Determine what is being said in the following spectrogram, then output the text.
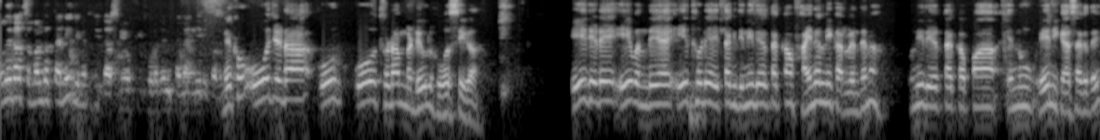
ਉਹਦੇ ਨਾਲ ਸੰਬੰਧਿਤ ਤਾਂ ਨਹੀਂ ਜਿਵੇਂ ਤੁਸੀਂ ਦੱਸ ਰਹੇ ਹੋ ਕਿ ਥੋੜੇ ਦਿਨ ਪਹਿਲਾਂ ਇਹ ਰਿਕਾਰਡ ਦੇਖੋ ਉਹ ਜਿਹੜਾ ਉਹ ਉਹ ਥੋੜਾ ਮੋਡਿਊਲ ਹੋਰ ਸੀਗਾ। ਇਹ ਜਿਹੜੇ ਇਹ ਬੰਦੇ ਆ ਇਹ ਥੋੜੇ ਅਜੇ ਤੱਕ ਜਿੰਨੀ ਦੇਰ ਤੱਕ ਆ ਫਾਈਨਲ ਨਹੀਂ ਕਰ ਲੈਂਦੇ ਨਾ ਉਨੀ ਦੇਰ ਤੱਕ ਆਪਾਂ ਇਹਨੂੰ ਇਹ ਨਹੀਂ ਕਹਿ ਸਕਦੇ।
